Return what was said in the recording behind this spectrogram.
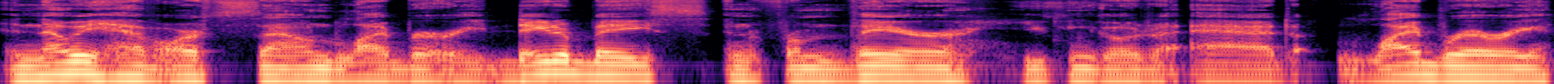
and now we have our sound library database. And from there, you can go to add library.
